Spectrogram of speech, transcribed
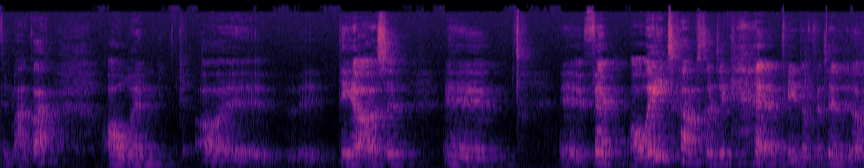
det er meget godt. Og, øhm, og øh, det er også øh, øh, fem overenskomster, det kan Peter fortælle lidt om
